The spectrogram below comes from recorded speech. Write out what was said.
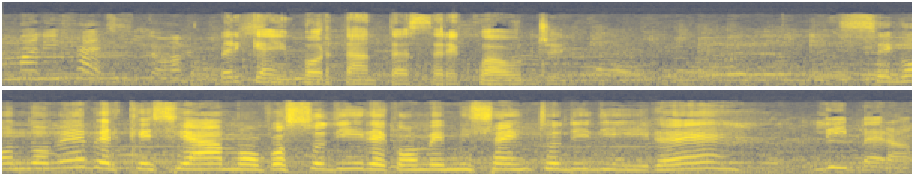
un manifesto. Perché è importante essere qua oggi? Secondo me perché siamo, posso dire come mi sento di dire, Libera.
